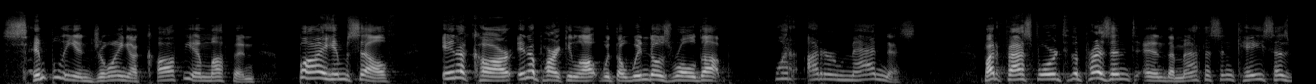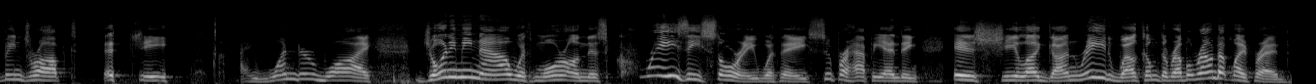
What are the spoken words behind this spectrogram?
simply enjoying a coffee and muffin by himself in a car in a parking lot with the windows rolled up. What utter madness. But fast forward to the present, and the Matheson case has been dropped. Gee, I wonder why. Joining me now with more on this crazy story with a super happy ending is Sheila Gunn Reid. Welcome to Rebel Roundup, my friend.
